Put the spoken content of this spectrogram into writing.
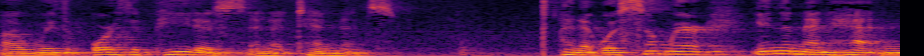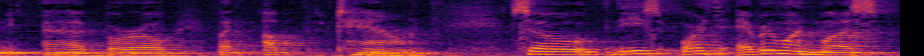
uh, with orthopedists in attendance. And it was somewhere in the Manhattan uh, borough, but uptown. So these orth- everyone was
